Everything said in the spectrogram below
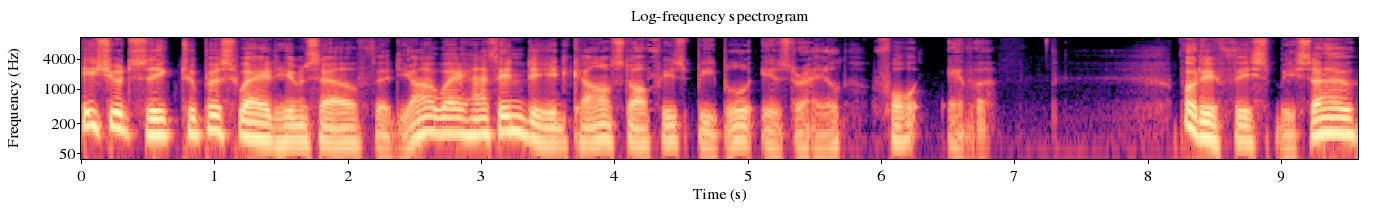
he should seek to persuade himself that Yahweh hath indeed cast off his people Israel for ever. For if this be so,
